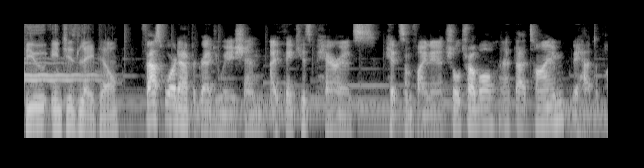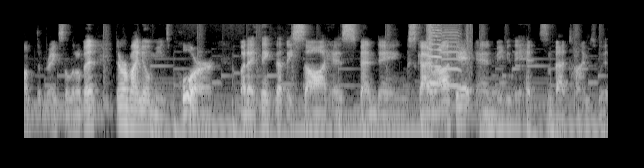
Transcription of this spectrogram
few inches later. Fast forward after graduation, I think his parents hit some financial trouble at that time. They had to pump the brakes a little bit. They were by no means poor, but I think that they saw his spending skyrocket and maybe they hit some bad times with,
